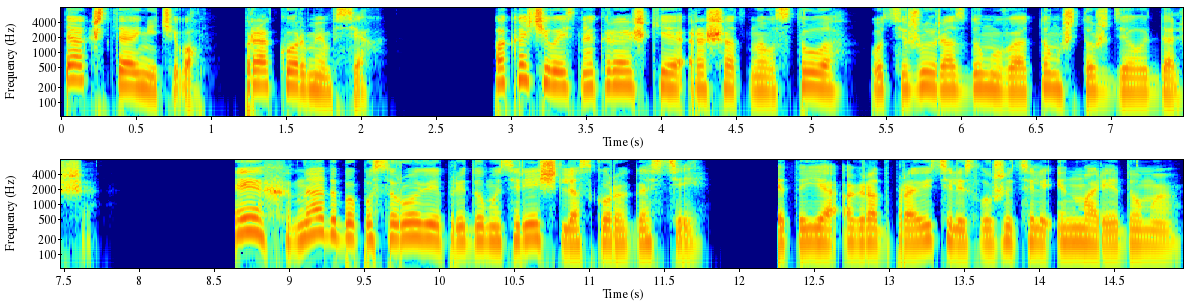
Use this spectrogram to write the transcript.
Так что ничего, прокормим всех. Покачиваясь на краешке расшатанного стула, вот сижу и раздумываю о том, что же делать дальше. Эх, надо бы посуровее придумать речь для скорых гостей. Это я о градоправителе и служителе Инмария думаю.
